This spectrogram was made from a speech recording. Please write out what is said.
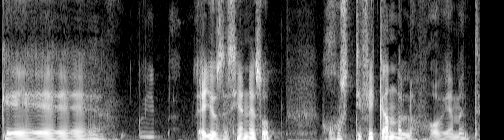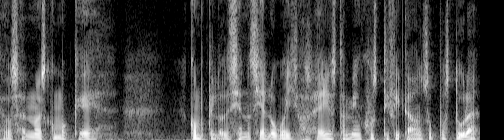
que ellos decían eso justificándolo, obviamente. O sea, no es como que como que lo decían así a lo güey. O sea, ellos también justificaban su postura,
